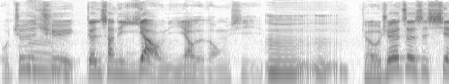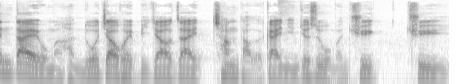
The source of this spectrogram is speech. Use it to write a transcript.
我就是去跟上帝要你要的东西。嗯嗯。对，我觉得这是现代我们很多教会比较在倡导的概念，就是我们去去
